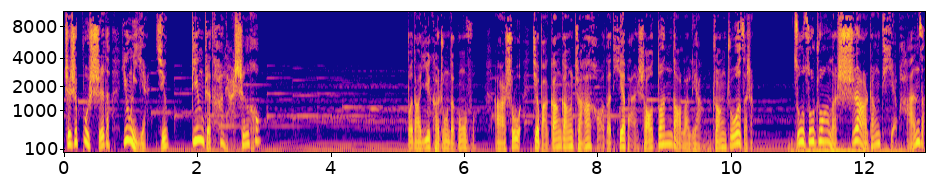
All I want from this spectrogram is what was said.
只是不时的用眼睛盯着他俩身后。不到一刻钟的功夫，二叔就把刚刚炸好的铁板烧端到了两张桌子上，足足装了十二张铁盘子，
